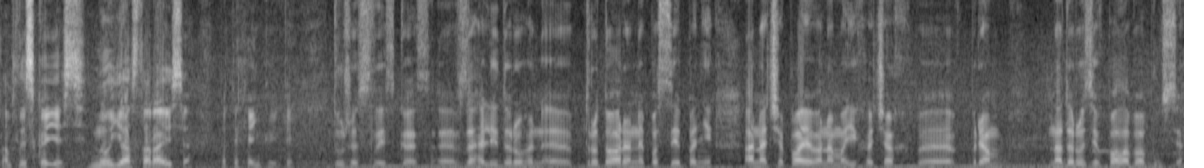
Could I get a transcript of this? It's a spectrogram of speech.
Там слизька є. Ну я стараюся потихеньку йти. дуже слизько. Е, Взагалі дороги, е, тротуари не посипані, а на Чапаєва на моїх очах е, прям на дорозі впала бабуся.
